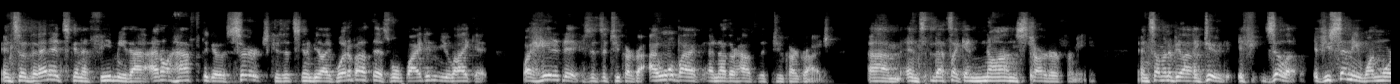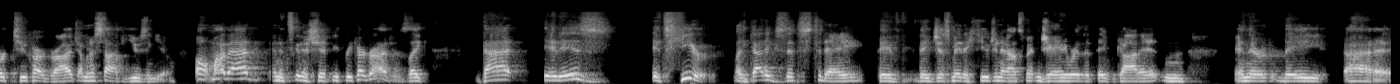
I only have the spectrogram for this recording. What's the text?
And so then it's going to feed me that I don't have to go search because it's going to be like, what about this? Well, why didn't you like it? Well, I hated it because it's a two car garage. I won't buy another house with a two car garage. Um, and so that's like a non starter for me. And so I'm going to be like, dude, if Zillow, if you send me one more two car garage, I'm going to stop using you. Oh, my bad. And it's going to ship you three car garages. Like that, it is, it's here. Like that exists today. They've, they just made a huge announcement in January that they've got it. And, and they're, they, uh,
